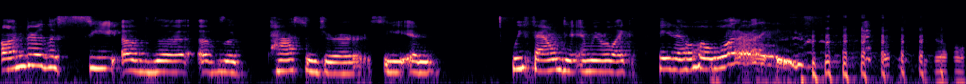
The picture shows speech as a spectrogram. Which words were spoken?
under the seat of the of the passenger seat and we found it and we were like, Hey Noah, what are these?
